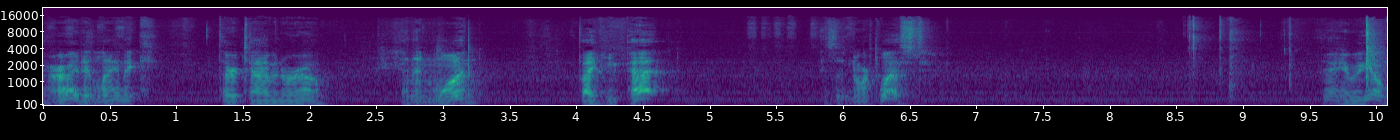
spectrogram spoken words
All right, Atlantic, third time in a row. And then one, Viking Pat, is the Northwest. All right, here we go.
